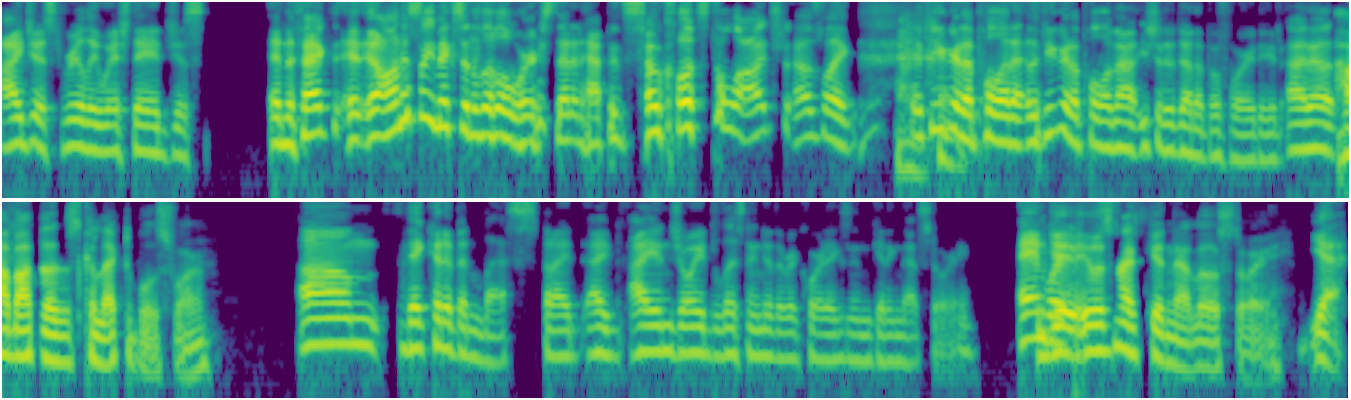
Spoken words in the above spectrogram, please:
I just really wish they had just and the fact it honestly makes it a little worse that it happened so close to launch. I was like, if you're gonna pull it out, if you're gonna pull them out, you should have done it before, dude. I don't. How about those collectibles for him? Um, they could have been less, but I I, I enjoyed listening to the recordings and getting that story. And it was nice getting that little story. Yeah,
